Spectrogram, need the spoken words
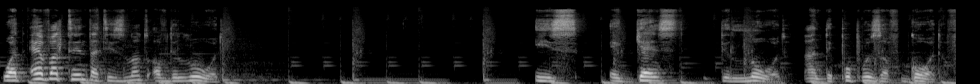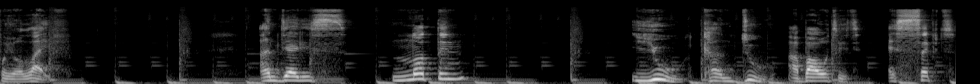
Whatever thing that is not of the Lord is against the Lord and the purpose of God for your life. And there is nothing you can do about it except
